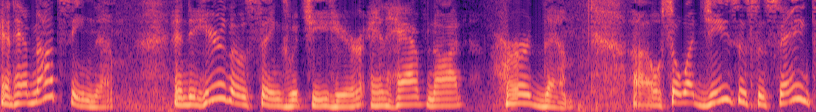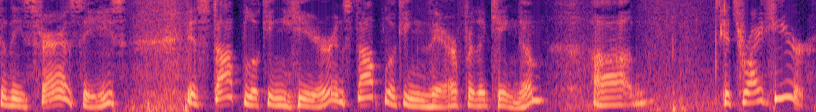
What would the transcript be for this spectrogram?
and have not seen them, and to hear those things which ye hear, and have not heard them. Uh, so, what Jesus is saying to these Pharisees is stop looking here and stop looking there for the kingdom. Uh, it's right here.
